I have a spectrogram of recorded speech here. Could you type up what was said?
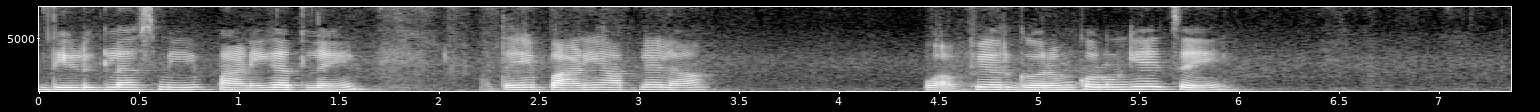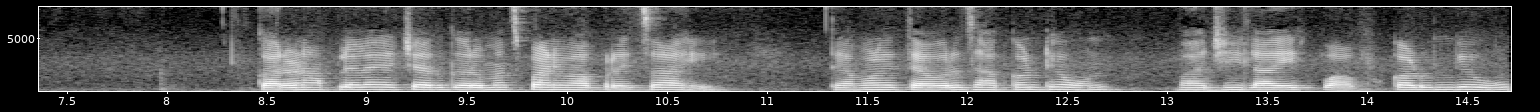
दीड ग्लास मी पाणी घातलं आहे आता हे पाणी आपल्याला वाफेवर गरम करून घ्यायचं आहे कारण आपल्याला याच्यात गरमच पाणी वापरायचं आहे. त्यामुळे त्यावर झाकण ठेवून भाजीला एक वाफ काढून घेऊ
